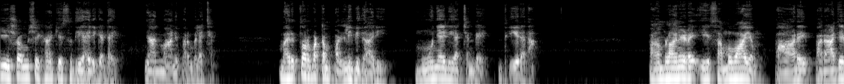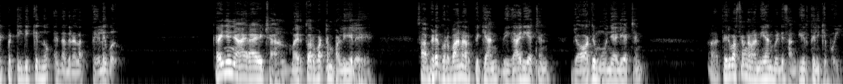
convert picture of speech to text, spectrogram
ഈശോ മിശിഹാക്കി സ്തുതിയായിരിക്കട്ടെ. ഞാൻ മാണിപ്പറമ്പിലച്ചൻ മരുത്തോർവട്ടം പള്ളി വികാരി മൂഞ്ഞേലി അച്ഛന്റെ ധീരത. പാമ്പ്ലാനയുടെ ഈ സമവായം പാടെ പരാജയപ്പെട്ടിരിക്കുന്നു എന്നതിനുള്ള തെളിവ്. കഴിഞ്ഞ ഞായറാഴ്ച മരുത്തോർവട്ടം പള്ളിയിൽ സഭയുടെ കുർബാന അർപ്പിക്കാൻ വികാരി അച്ഛൻ ജോർജ് മൂഞ്ഞേലി അച്ഛൻ തിരുവസ്ത്രങ്ങൾ അണിയാൻ വേണ്ടി സങ്കീർത്തിലേക്ക് പോയി.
